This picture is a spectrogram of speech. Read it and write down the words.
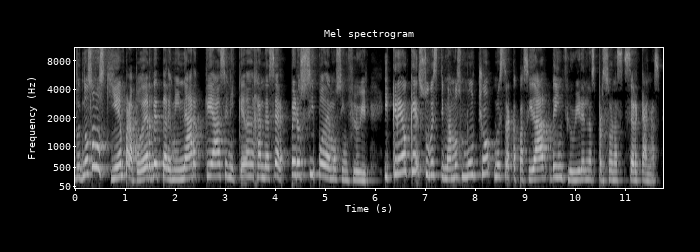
pues no somos quien para poder determinar qué hacen y qué dejan de hacer, pero sí podemos influir. Y creo que subestimamos mucho nuestra capacidad de influir en las personas cercanas.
